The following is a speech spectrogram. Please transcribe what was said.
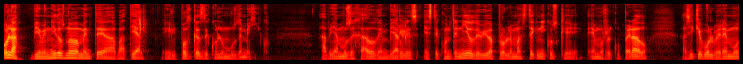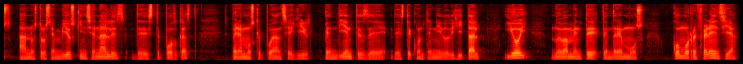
Hola, bienvenidos nuevamente a Batial, el podcast de Columbus de México. Habíamos dejado de enviarles este contenido debido a problemas técnicos que hemos recuperado, así que volveremos a nuestros envíos quincenales de este podcast. Esperemos que puedan seguir pendientes de, de este contenido digital y hoy nuevamente tendremos como referencia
